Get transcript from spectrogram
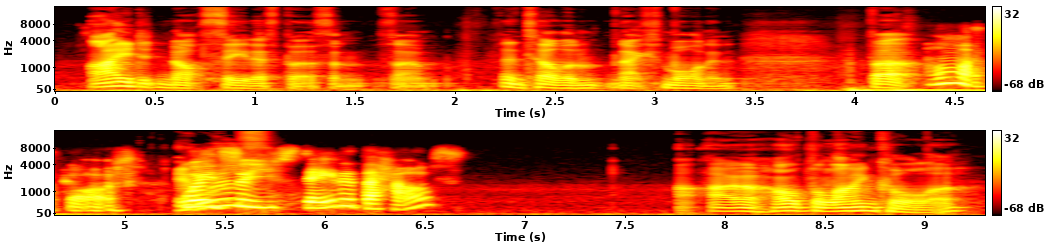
I did not see this person so until the next morning, but Oh my god. Wait, was- so you stayed at the house? I I hold the line caller.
